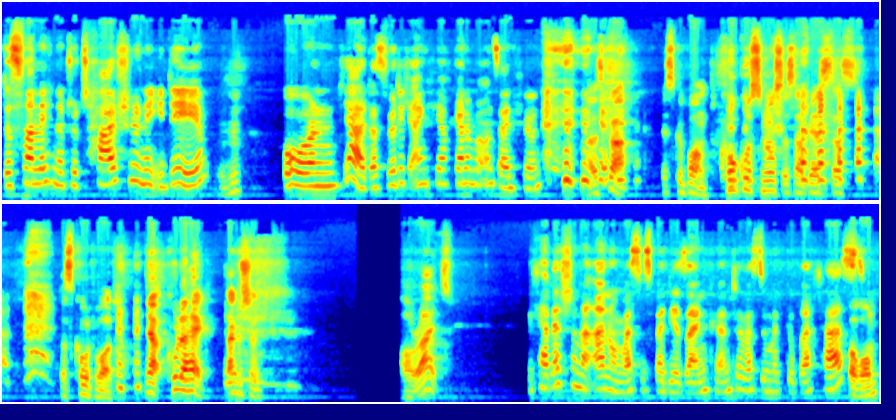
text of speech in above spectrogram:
das fand ich eine total schöne Idee. Mhm. Und ja, das würde ich eigentlich auch gerne bei uns einführen. Alles klar, ist gebongt. Kokosnuss ist ab jetzt das, das Codewort. Ja, cooler Hack. Dankeschön. Alright. Ich habe ja schon eine Ahnung, was das bei dir sein könnte, was du mitgebracht hast. Warum?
